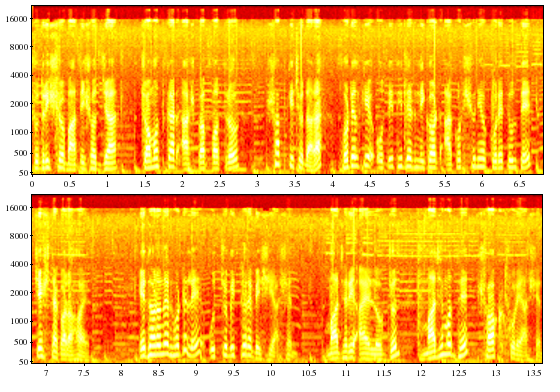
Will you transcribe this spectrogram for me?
সুদৃশ্য বাতিসজ্জা, চমৎকার আসবাবপত্র, সবকিছু দ্বারা হোটেলকে অতিথিদের নিকট আকর্ষণীয় করে তুলতে চেষ্টা করা হয়। এ ধরনের হোটেলে উচ্চবিত্তরা বেশি আসেন। মাঝারি আয়ের লোকজন মাঝে মধ্যে শখ করে আসেন।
